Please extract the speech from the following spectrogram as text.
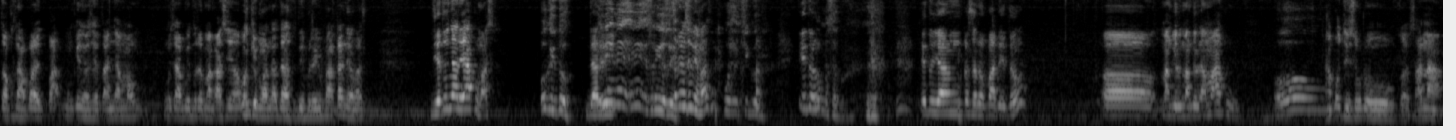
tahu kenapa Pak mungkin ya saya tanya mau ngucapin terima kasih apa gimana udah diberi makan ya mas. Dia tuh nyari aku mas. Oh gitu. Dari- ini, ini, ini serius sih. Serius ini mas. Wah, cikur. Itu Lu masa gua. itu yang keserupan itu eh manggil-manggil nama aku. Oh. aku disuruh ke sana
